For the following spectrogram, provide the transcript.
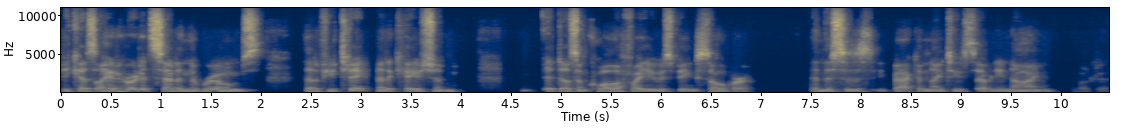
because I had heard it said in the rooms that if you take medication, it doesn't qualify you as being sober. And this is back in 1979. Okay.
